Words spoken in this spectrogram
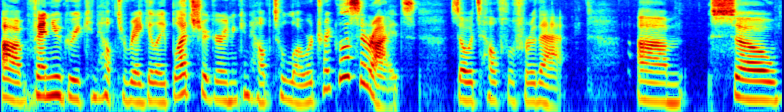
um, fenugreek can help to regulate blood sugar and it can help to lower triglycerides. So it's helpful for that. Um, so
